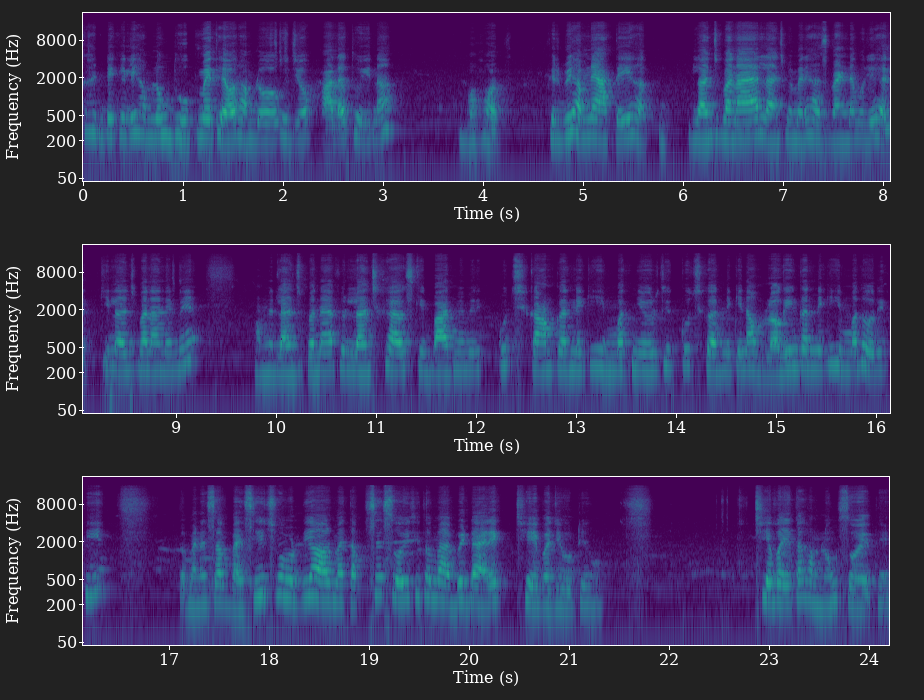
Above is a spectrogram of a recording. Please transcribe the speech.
घंटे के लिए हम लोग धूप में थे और हम लोगों की जो हालत हुई ना, बहुत। फिर भी हमने आते ही लंच बनाया। लंच में मेरे हस्बैंड ने मुझे हेल्प की लंच बनाने में। हमने लंच बनाया, फिर लंच खाया, उसके बाद में मेरी कुछ काम करने की हिम्मत नहीं हो रही थी, कुछ करने की ना व्लॉगिंग करने की हिम्मत हो रही थी तो मैंने सब वैसे ही छोड़ दिया और मैं तब से सोई थी तो मैं अभी डायरेक्ट छः बजे उठी हूँ। छः बजे तक हम लोग सोए थे।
